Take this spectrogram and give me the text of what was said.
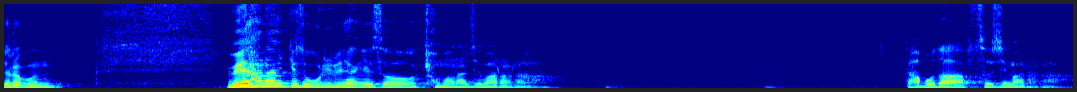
여러분, 왜 하나님께서 우리를 향해서 교만하지 말아라. 나보다 앞서지 말아라.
